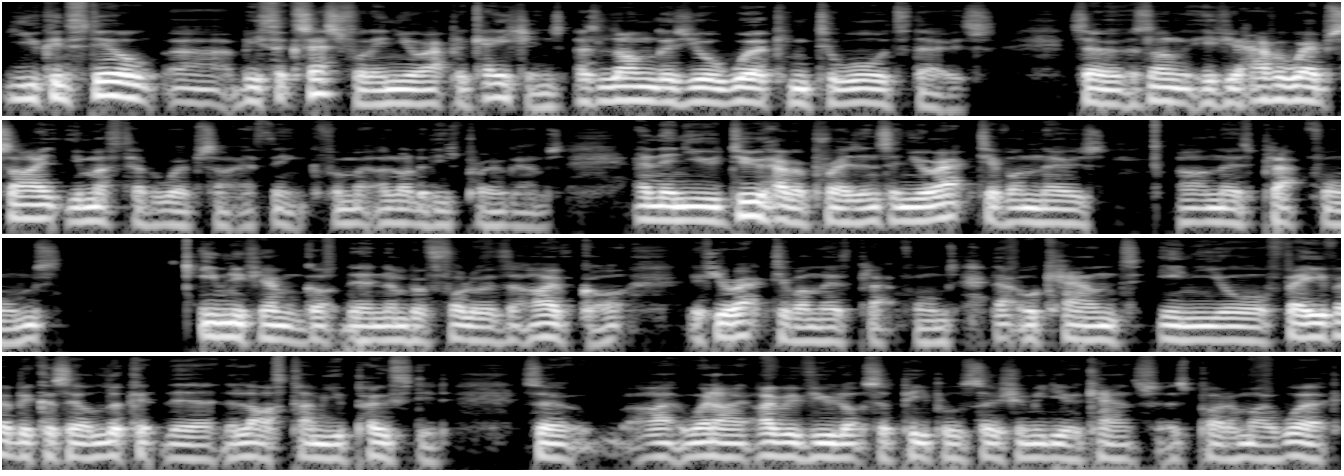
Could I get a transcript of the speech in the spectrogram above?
you can still uh, be successful in your applications as long as you're working towards those. So as long if you have a website, you must have a website, I think, for a lot of these programs. And then you do have a presence and you're active on those on those platforms. Even if you haven't got the number of followers that I've got, if you're active on those platforms, that will count in your favor because they'll look at the, the last time you posted. So I, when I, I review lots of people's social media accounts as part of my work,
